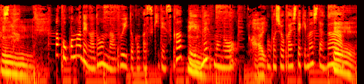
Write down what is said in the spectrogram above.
ました。うんまあ、ここまでがどんな部位とかが好きですかっていうね、ものをはい。ご紹介してきましたが、え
